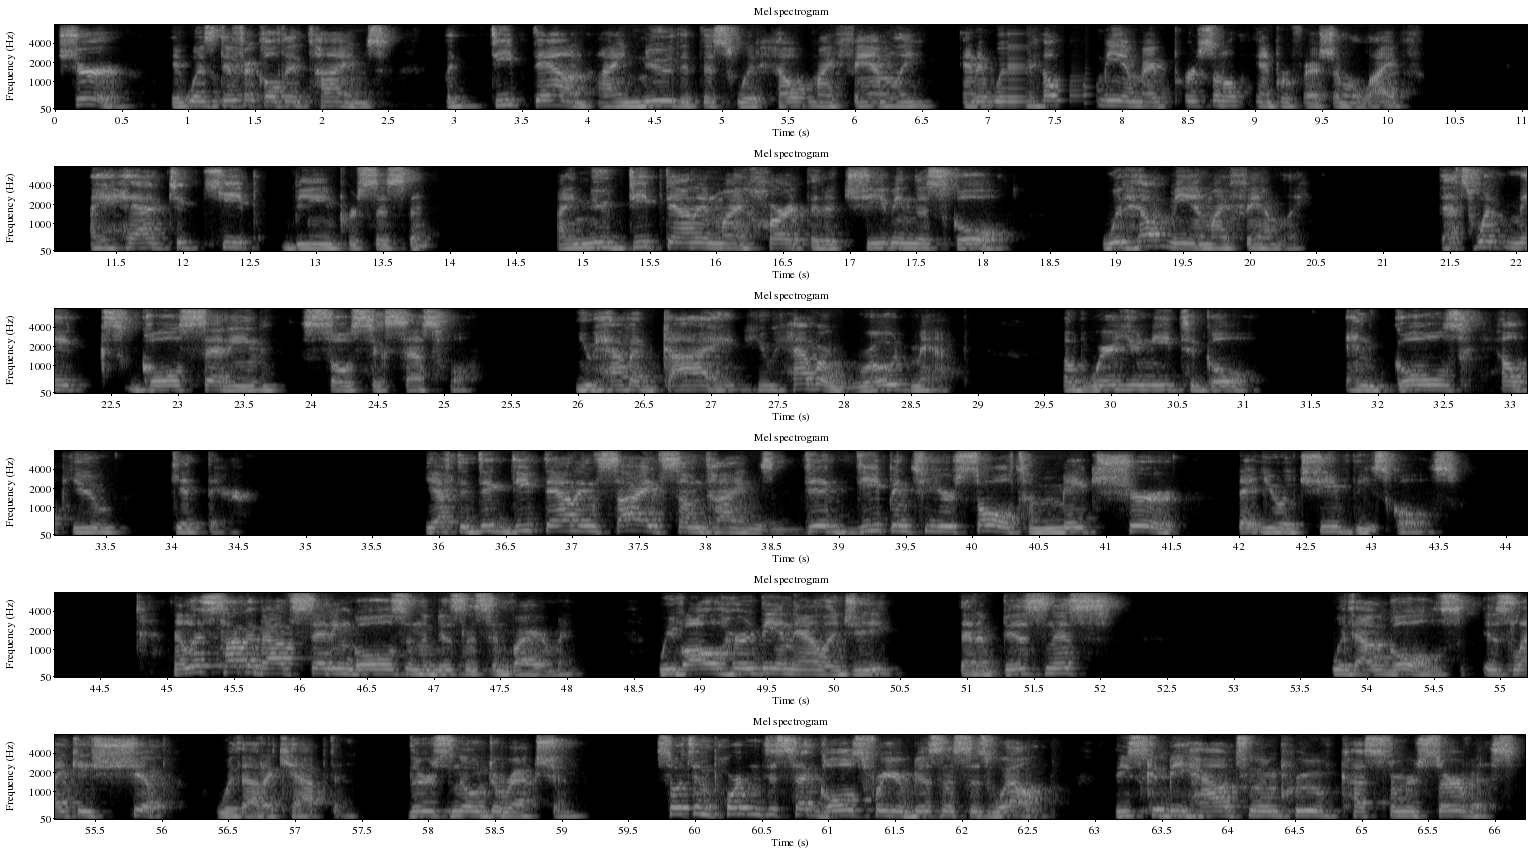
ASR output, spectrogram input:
Sure, it was difficult at times, but deep down, I knew that this would help my family and it would help me in my personal and professional life. I had to keep being persistent. I knew deep down in my heart that achieving this goal would help me and my family. That's what makes goal setting so successful. You have a guide, you have a roadmap of where you need to go, and goals help you get there. You have to dig deep down inside sometimes, dig deep into your soul to make sure that you achieve these goals. Now, let's talk about setting goals in the business environment. We've all heard the analogy that a business without goals is like a ship without a captain. There's no direction. So it's important to set goals for your business as well. These could be how to improve customer service,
